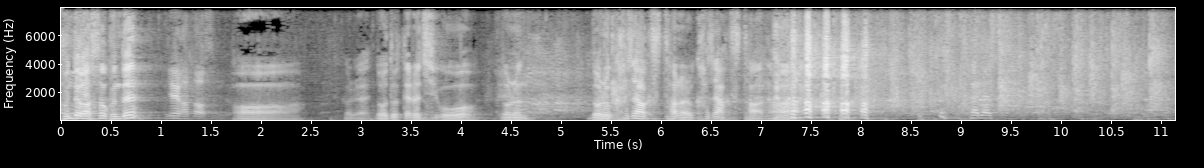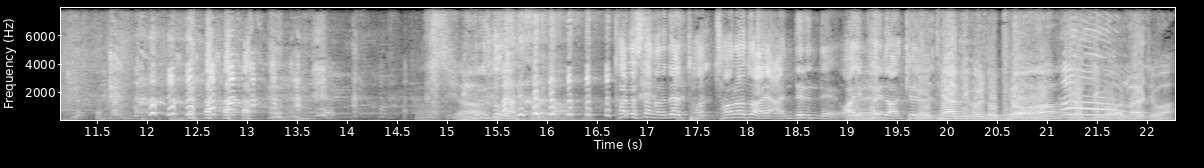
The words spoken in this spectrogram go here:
군대 갔어, 군대? 예, 갔다 왔습니다. 어, 그래. 너도 때려치고, 너는, 너는 카자흐스탄을, 카자흐스탄, 어? 야, 카자흐스탄 가. 카자흐스탄 가는데 전- 전화도 아예 안 되는데 와이파이도 안 켜지는데 대한민국을 높여, 어? 높이고, 얼마나 좋아.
